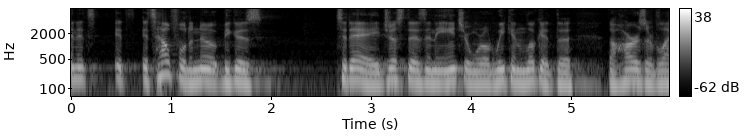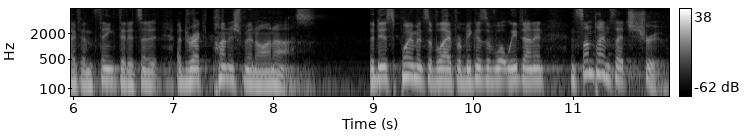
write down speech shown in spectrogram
And, it's, it's, it's helpful to note because today, just as in the ancient world, we can look at the, the horrors of life and think that it's a, a direct punishment on us. The disappointments of life are because of what we've done, and, and sometimes that's true.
